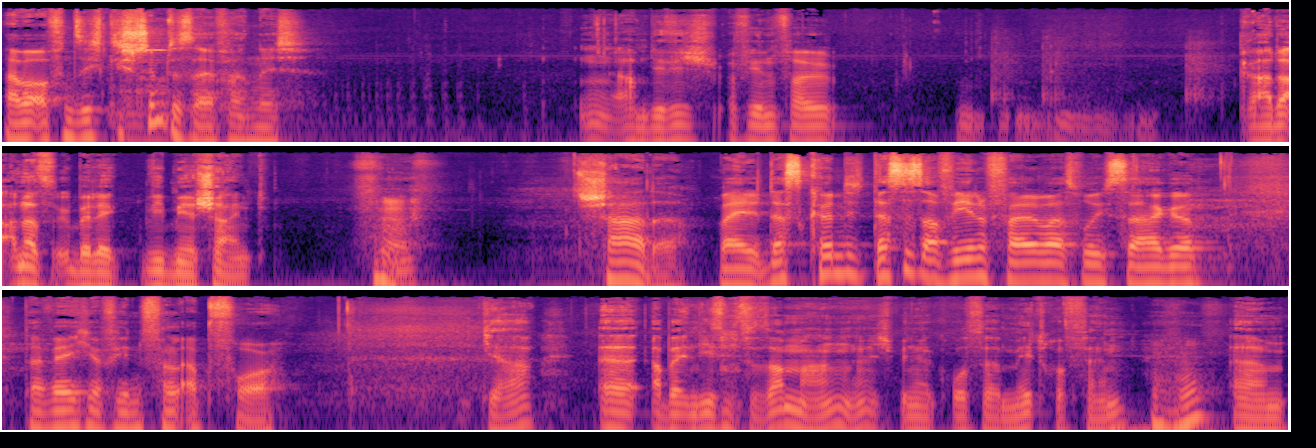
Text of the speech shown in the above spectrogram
Aber offensichtlich ja. stimmt es einfach nicht. Haben die sich auf jeden Fall gerade anders überlegt, wie mir scheint. Hm. Schade, weil das könnte, das ist auf jeden Fall was, wo ich sage, da wäre ich auf jeden Fall ab vor. Ja, äh, aber in diesem Zusammenhang, ne, ich bin ja großer Metro-Fan, mhm. ähm,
